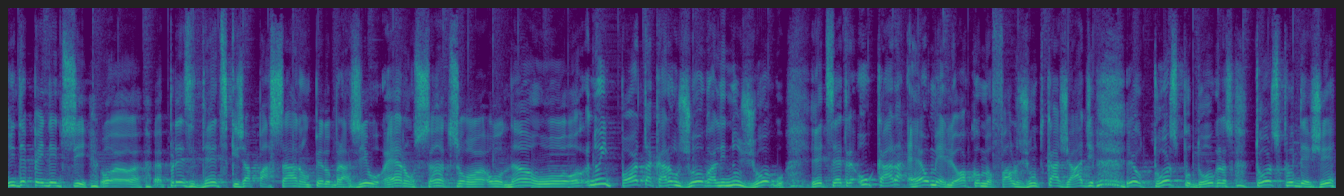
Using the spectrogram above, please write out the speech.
independente se uh, presidentes que já passaram pelo Brasil eram santos ou, ou não, ou, não importa, cara, o jogo ali no jogo, etc. O cara é o melhor, como eu falo, junto com a Jade. Eu torço pro Douglas, torço pro DG,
